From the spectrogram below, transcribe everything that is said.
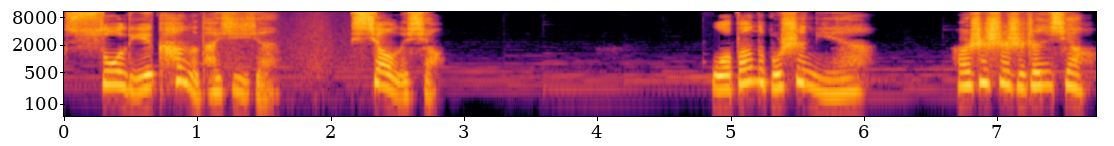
苏黎看了他一眼，笑了笑：“我帮的不是你，而是事实真相。”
